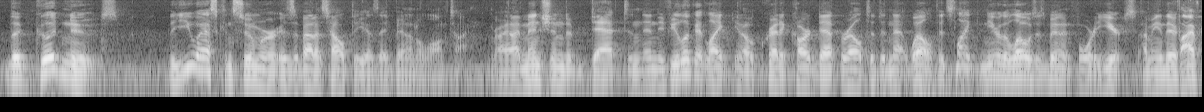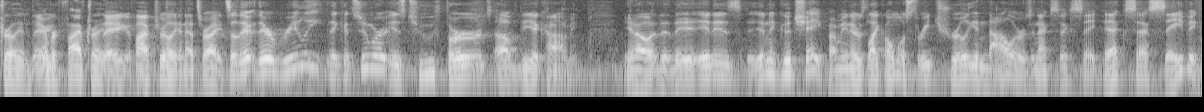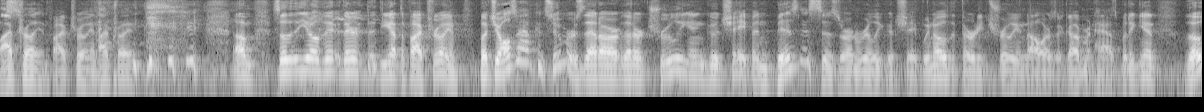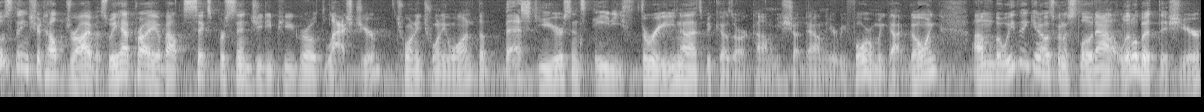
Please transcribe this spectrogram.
the good news, the U.S. consumer is about as healthy as they've been in a long time. Right. I mentioned debt, and, and if you look at like you know credit card debt relative to net wealth, it's like near the lowest it's been in 40 years. I mean, they're Five trillion. There, Remember, five trillion. There you go, five trillion. That's right. So they're they're really the consumer is two thirds of the economy. You know, it is in a good shape. I mean, there's like almost three trillion dollars in excess sa- excess savings. Five trillion. Five trillion. Five trillion. Um, so you know, they're, they're, you got the five trillion, but you also have consumers that are that are truly in good shape, and businesses are in really good shape. We know the thirty trillion dollars the government has, but again, those things should help drive us. We had probably about six percent GDP growth last year, 2021, the best year since '83. Now that's because our economy shut down the year before and we got going, um, but we think you know it's going to slow down a little bit this year.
